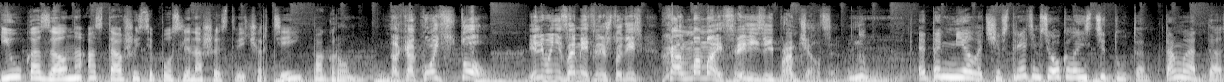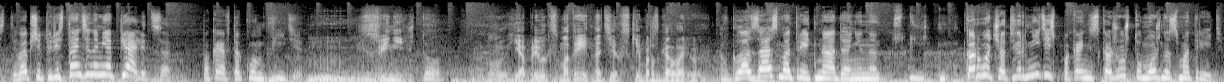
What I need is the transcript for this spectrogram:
и указал на оставшийся после нашествия чертей погром. На какой стол? Или вы не заметили, что здесь хан Мамай с ревизией промчался? Ну, это мелочи. Встретимся около института. Там и отдаст. И вообще перестаньте на меня пялиться, пока я в таком виде. Извини, Что? ну, я привык смотреть на тех, с кем разговариваю. В глаза смотреть надо, а не на... Короче, отвернитесь, пока не скажу, что можно смотреть.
